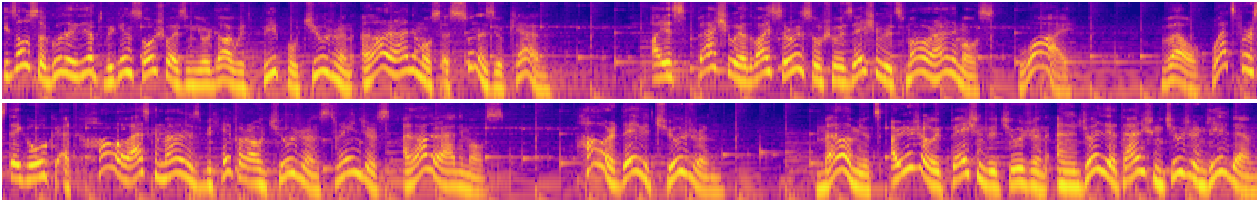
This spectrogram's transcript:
It's also a good idea to begin socializing your dog with people, children and other animals as soon as you can. I especially advise early socialization with smaller animals. Why? Well, let's first take a look at how Alaskan Malamutes behave around children, strangers and other animals. How are they with children? Malamutes are usually patient with children and enjoy the attention children give them.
